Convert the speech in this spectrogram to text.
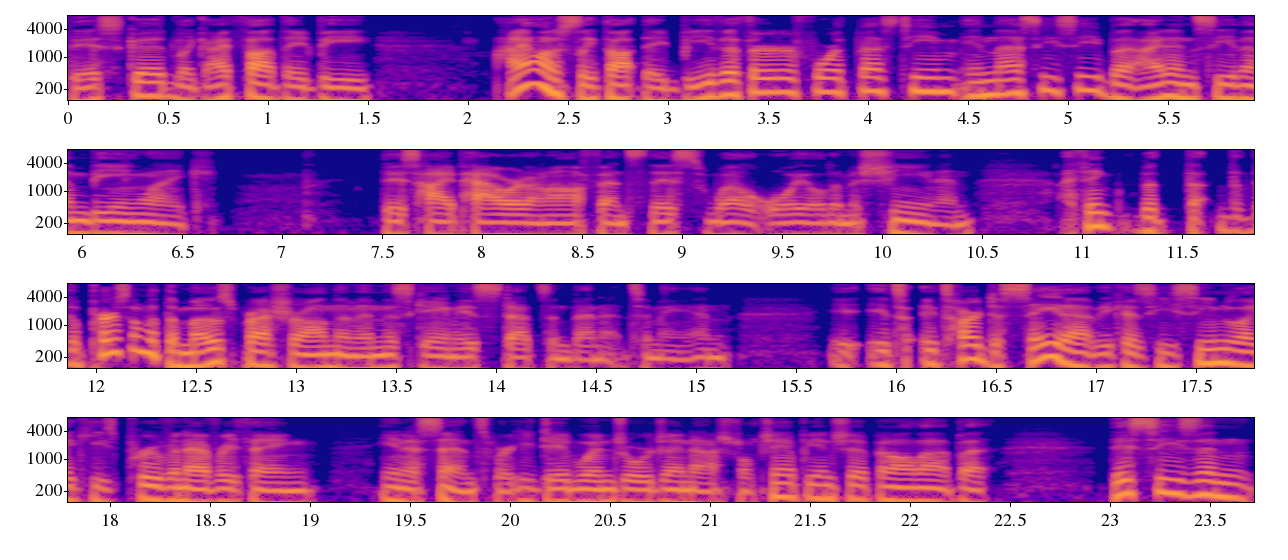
this good. Like I thought they'd be I honestly thought they'd be the third or fourth best team in the SEC, but I didn't see them being like this high powered on offense, this well oiled a machine. And I think, but the, the person with the most pressure on them in this game is Stetson Bennett to me. And it, it's it's hard to say that because he seems like he's proven everything in a sense, where he did win Georgia national championship and all that. But this season,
